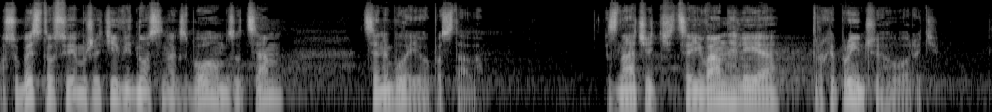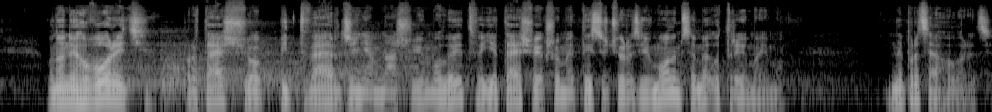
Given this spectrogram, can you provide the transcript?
Особисто в своєму житті, в відносинах з Богом, з Отцем, це не була його постава. Значить, це Євангеліє трохи про інше говорить. Воно не говорить про те, що підтвердженням нашої молитви є те, що якщо ми тисячу разів молимося, ми отримаємо. Не про це говориться.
